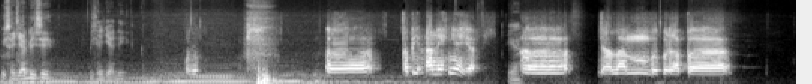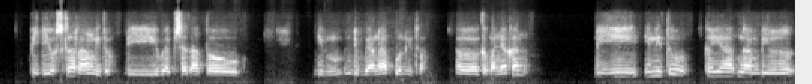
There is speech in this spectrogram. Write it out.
bisa jadi sih bisa jadi Eh, tapi anehnya ya ya eh, dalam beberapa video sekarang gitu di website atau di di mana pun gitu eh, kebanyakan di ini tuh kayak ngambil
